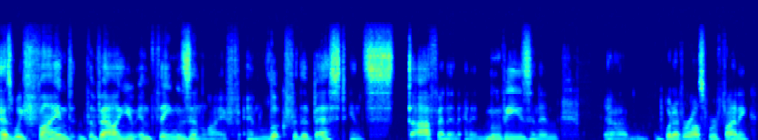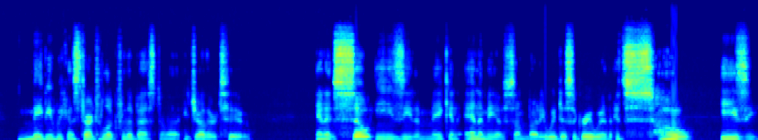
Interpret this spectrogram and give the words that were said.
as we find the value in things in life and look for the best in stuff and in, and in movies and in uh, whatever else we're finding, maybe we can start to look for the best in uh, each other too. And it's so easy to make an enemy of somebody we disagree with. It's so easy,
